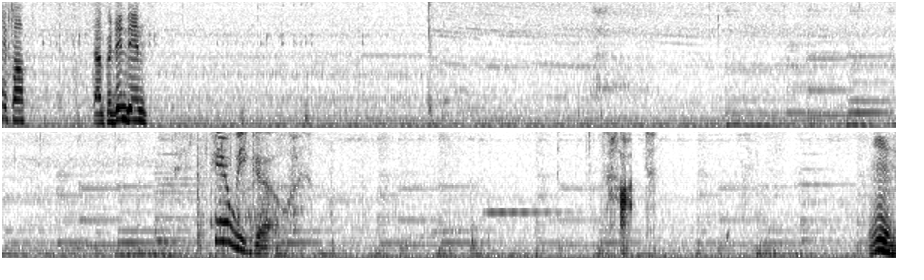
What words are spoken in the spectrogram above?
Hey, Pop. Time for din dins. Here we go. It's hot. Mmm.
